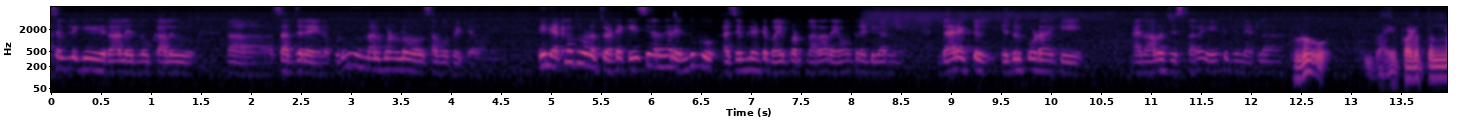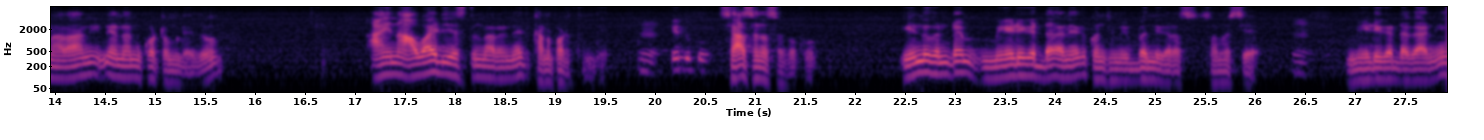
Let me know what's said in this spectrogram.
అసెంబ్లీకి రాలేదు నువ్వు కాలు సర్జరీ అయినప్పుడు నల్గొండలో సభ పెట్టేవాడిని దీన్ని ఎట్లా చూడొచ్చు? అంటే కేసీఆర్ గారు ఎందుకు అసెంబ్లీ అంటే భయపడుతున్నారా? రేవంత్ రెడ్డి గారిని డైరెక్ట్ ఎదుర్కోవడానికి ఆయన ఆలోచిస్తారా? ఏంటి దీన్ని ఎట్లా? ఇప్పుడు భయపడుతున్నారా అని నేను అనుకోవటం లేదు. ఆయన అవాయిడ్ చేస్తున్నారనేది కనపడుతుంది. ఎందుకు? శాసనసభకు. ఎందుకంటే మేడిగడ్డ అనేది కొంచెం ఇబ్బందికర సమస్య. మేడిగడ్డ కానీ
